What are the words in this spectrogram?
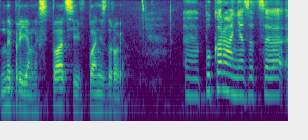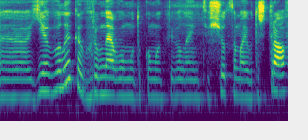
неприємних ситуацій в плані здоров'я. Е, Покарання за це е, є велике в гривневому такому еквіваленті. Що це має бути? Штраф?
